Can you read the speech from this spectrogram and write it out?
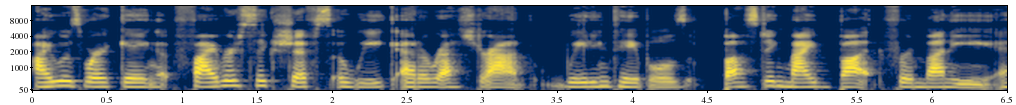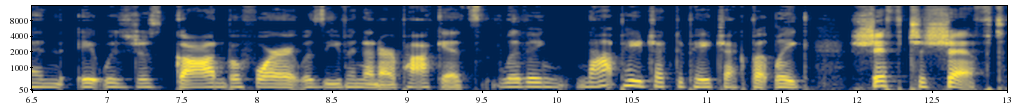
I was working five or six shifts a week at a restaurant, waiting tables, busting my butt for money. And it was just gone before it was even in our pockets, living not paycheck to paycheck, but like shift to shift.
